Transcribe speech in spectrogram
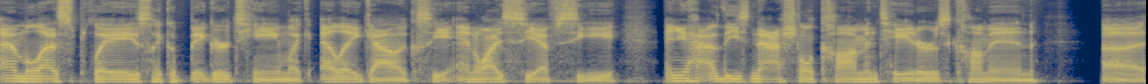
MLS plays like a bigger team like LA Galaxy, NYCFC, and you have these national commentators come in uh,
